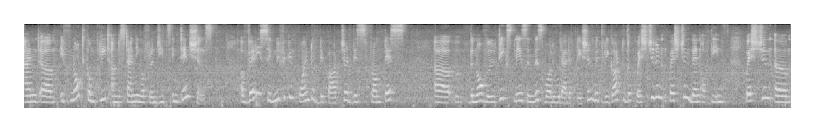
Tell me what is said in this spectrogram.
and um, if not complete understanding of Ranjit's intentions. A very significant point of departure this from Tess uh, the novel takes place in this Bollywood adaptation with regard to the question question then of the in, question um,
